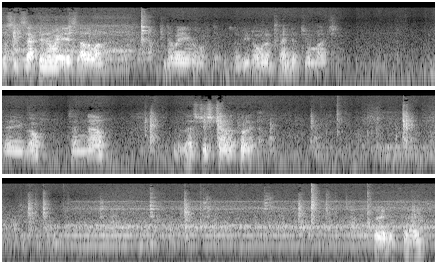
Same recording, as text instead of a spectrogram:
Just exactly the way it is the other one. The way you removed it. So you don't want to bend it too much. There you go. So now let's just try to put it put it inside.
